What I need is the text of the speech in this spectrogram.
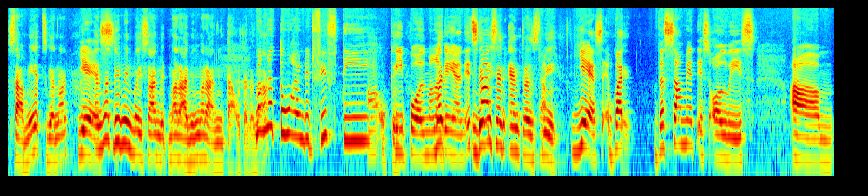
summits, ganon? Yes. And what do you mean by summit? Maraming maraming tao talaga? Mga 250 Ah, okay. people, mga But ganyan. It's there not is an entrance fee. Yes, but Okay. the summit is always um,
